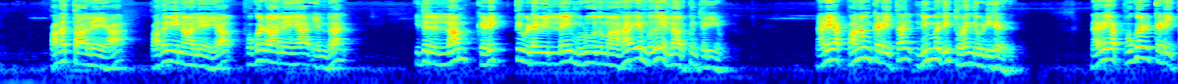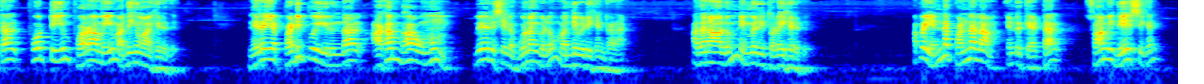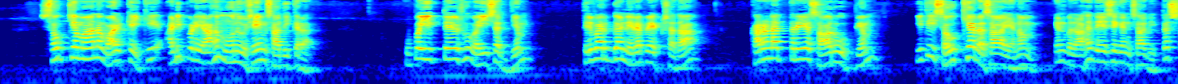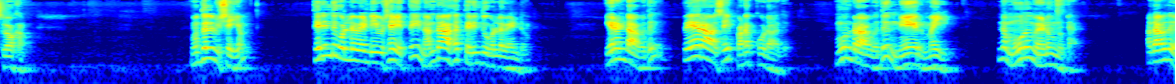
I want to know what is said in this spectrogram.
பணத்தாலேயா பதவியினாலேயா புகழாலேயா என்றால் இதிலெல்லாம் கிடைத்து விடவில்லை முழுவதுமாக என்பது எல்லாருக்கும் தெரியும். நிறையா பணம் கிடைத்தால் நிம்மதி தொலைந்து விடுகிறது. நிறைய புகழ் கிடைத்தால் போட்டியும் பொறாமையும் அதிகமாகிறது. நிறைய படிப்பு இருந்தால் அகம்பாவமும் வேறு சில குணங்களும் வந்துவிடுகின்றன அதனாலும் நிம்மதி தொலைகிறது. அப்ப என்ன பண்ணலாம் என்று கேட்டால் சுவாமி தேசிகன் சௌக்கியமான வாழ்க்கைக்கு அடிப்படையாக மூணு விஷயம் சாதிக்கிறார். உபயுக்தேஷு வைசத்தியம் திரிவர்க்க நிரபேட்சதா கரணத்திரய சாரூபியம் இது சௌக்கிய ரசாயனம் என்பதாக தேசிகன் சாதித்த ஸ்லோகம். முதல் விஷயம் தெரிந்து கொள்ள வேண்டிய விஷயத்தை நன்றாக தெரிந்து கொள்ள வேண்டும். இரண்டாவது பேராசை படக்கூடாது. மூன்றாவது நேர்மை. இந்த மூணும் வேணும்னுட்டார் அதாவது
